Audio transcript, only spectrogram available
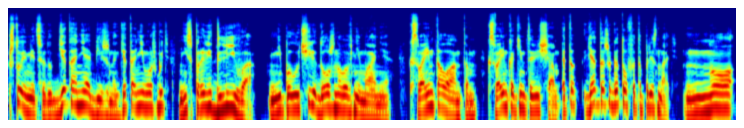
что имеется в виду? Где-то они обижены, где-то они, может быть, несправедливо не получили должного внимания, к своим талантам, к своим каким-то вещам. Это, я даже готов это признать. Но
